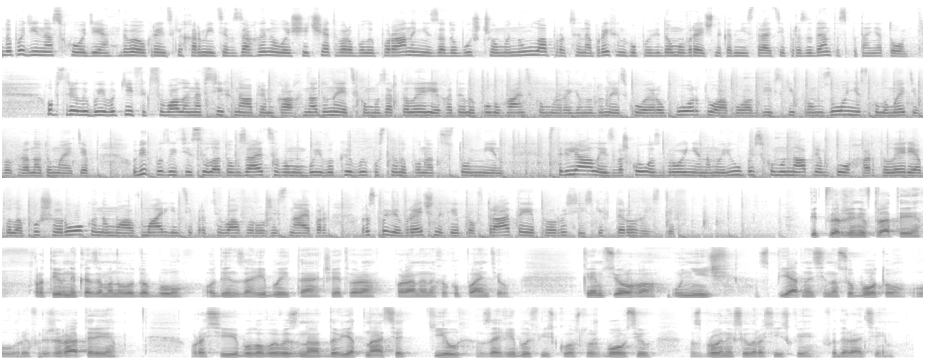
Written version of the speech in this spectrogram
До подій на сході двоє українських армійців загинули. Ще четверо були поранені за добу, що минула. Про це на брифінгу повідомив речник адміністрації президента з питань АТО. Обстріли бойовиків фіксували на всіх напрямках. На Донецькому з артилерії гатили по Луганському району Донецького аеропорту, а по Авдіївській промзоні з кулеметів і гранатометів. У бік позиції сил АТО в Зайцевому бойовики випустили понад 100 мін. Стріляли із важкого озброєння на Маріупольському напрямку. Артилерія була по Широкиному, а в Мар'їнці працював ворожий снайпер. Розповів речники про втрати про російських терористів. Підтверджені втрати противника за минулу добу один загиблий та четверо поранених окупантів. Крім цього, у ніч з п'ятниці на суботу у рефрижераторі Росію було вивезено 19 тіл загиблих військовослужбовців Збройних сил Російської Федерації.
